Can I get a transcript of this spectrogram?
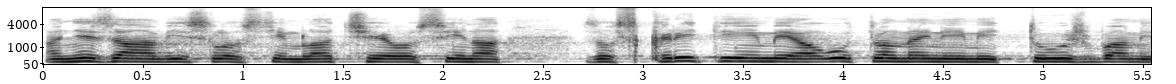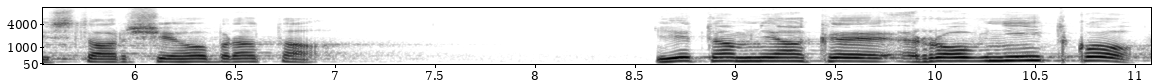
a nezávislosti mladšieho syna so skrytými a utlmenými túžbami staršieho brata. Je tam nejaké rovnítko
